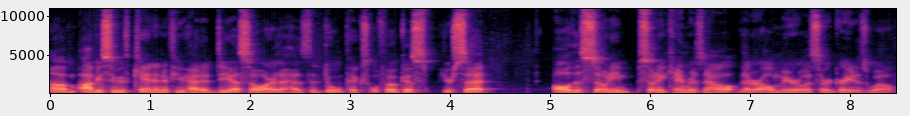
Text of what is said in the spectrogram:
Um, obviously with Canon, if you had a DSLR that has the dual pixel focus, you're set. All the Sony Sony cameras now that are all mirrorless are great as well.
